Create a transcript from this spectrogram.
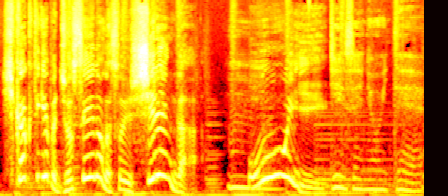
比較的やっぱ女性の方がそういう試練が多い、うん、人生において。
